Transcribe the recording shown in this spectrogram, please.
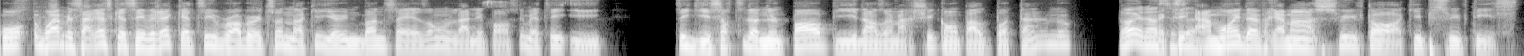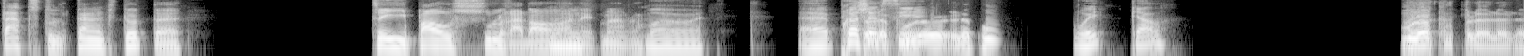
Ouais, ouais, mais ça reste que c'est vrai que tu sais, Robertson, OK, il a eu une bonne saison l'année passée, mais tu sais, il, tu sais, il est sorti de nulle part puis il est dans un marché qu'on parle pas tant. Là. Ouais, non, Fait que, c'est tu sais, ça. à moins de vraiment suivre ton hockey puis suivre tes stats tout le temps puis tout, euh, tu sais, il passe sous le radar, Mhm. honnêtement. là. Ouais, ouais, ouais. Euh, prochaine le série. pouleur, le pou- Oui, Carl? pouleur, comme ça, le, le, le-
